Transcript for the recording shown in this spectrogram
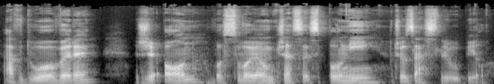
a v dôvere, že On vo svojom čase splní, čo zasľúbil.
